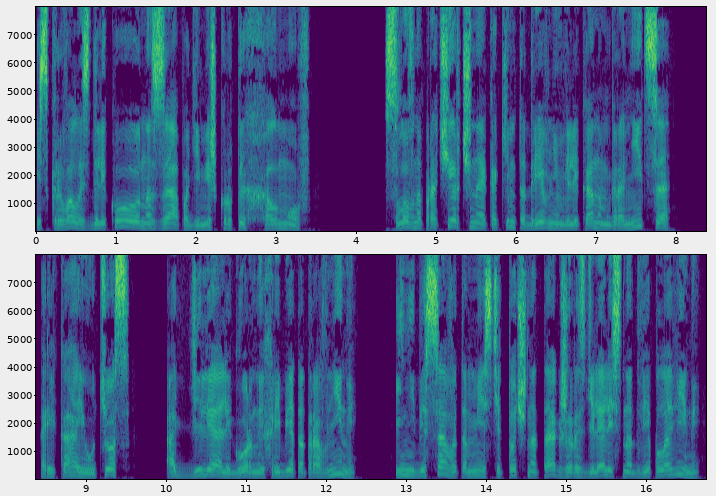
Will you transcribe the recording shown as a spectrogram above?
и скрывалась далеко на западе меж крутых холмов. Словно прочерченная каким-то древним великаном граница, река и утес отделяли горный хребет от равнины, и небеса в этом месте точно так же разделялись на две половины —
